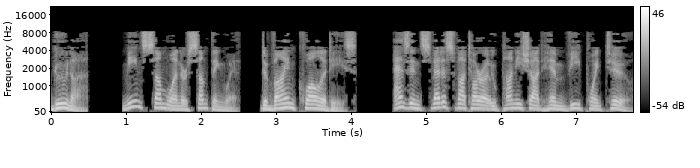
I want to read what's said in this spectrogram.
guna means someone or something with divine qualities, as in Svetasvatara Upanishad hymn v.2.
